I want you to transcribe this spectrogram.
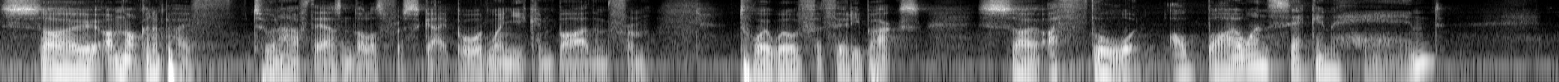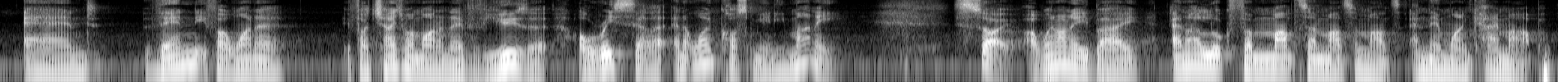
So I'm not going to pay $2,500 for a skateboard when you can buy them from Toy World for 30 bucks. So I thought I'll buy one second hand and then if I want to, if I change my mind and never use it, I'll resell it and it won't cost me any money. So I went on eBay and I looked for months and months and months, and then one came up,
